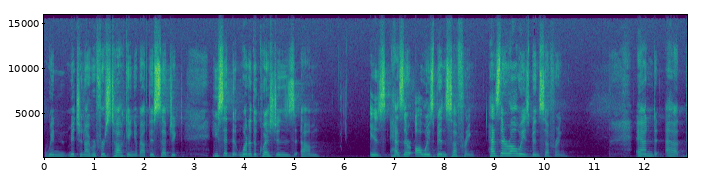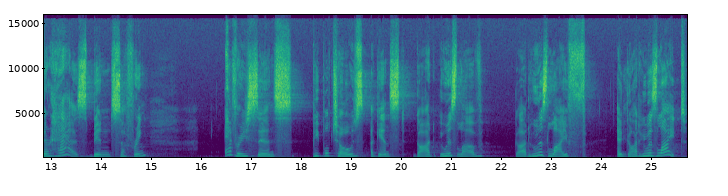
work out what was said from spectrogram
when Mitch and I were first talking about this subject, he said that one of the questions um, is Has there always been suffering? Has there always been suffering? And uh, there has been suffering ever since people chose against God, who is love, God, who is life, and God, who is light.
